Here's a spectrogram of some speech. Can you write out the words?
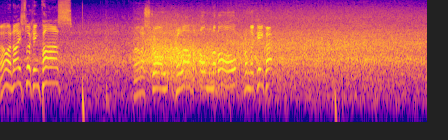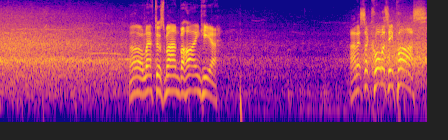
Oh, a nice looking pass. And a strong glove on the ball from the keeper. Oh, left his man behind here. And it's a quality pass.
